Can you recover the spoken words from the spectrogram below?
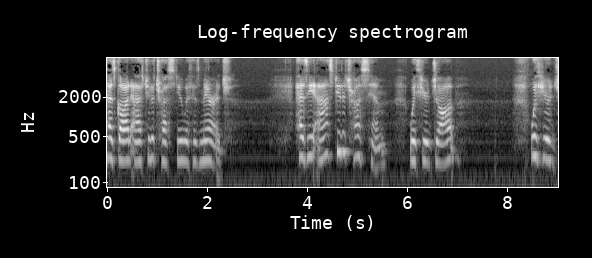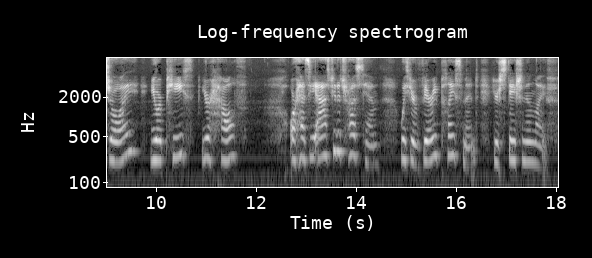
Has God asked you to trust you with his marriage? Has he asked you to trust him with your job? With your joy, your peace, your health? Or has he asked you to trust him with your very placement, your station in life?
